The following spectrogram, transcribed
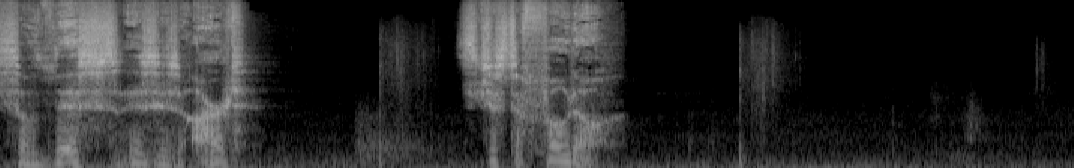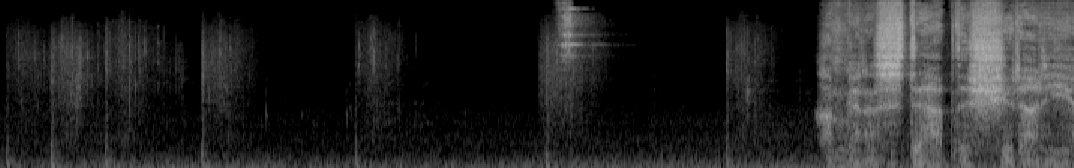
So this is his art? It's just a photo. I'm gonna stab the shit out of you.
